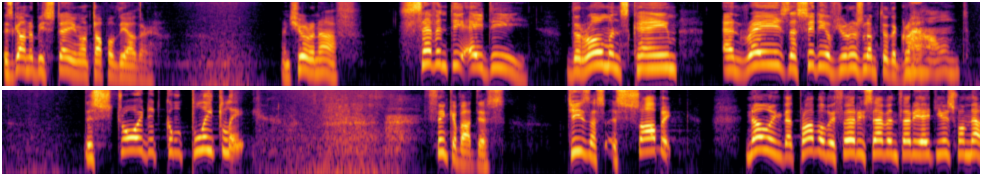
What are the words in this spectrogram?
is going to be staying on top of the other. And sure enough, 70 AD, the Romans came and razed the city of Jerusalem to the ground, destroyed it completely. Think about this. Jesus is sobbing, knowing that probably 37, 38 years from now,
